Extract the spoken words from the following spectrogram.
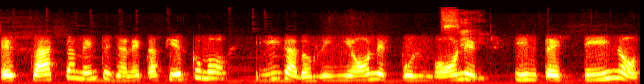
Exactamente, Janet, así es como hígado, riñones, pulmones, intestinos,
